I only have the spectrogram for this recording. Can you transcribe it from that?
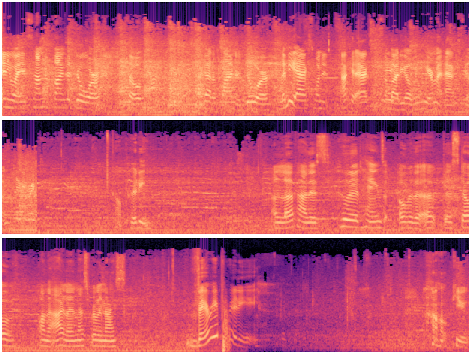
Anyway, it's time to find a door. So I gotta find a door. Let me ask one, I could ask somebody over here. I'm gonna ask them. How pretty. I love how this hood hangs over the uh, the stove on the island. That's really nice. Very pretty. Oh, cute.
